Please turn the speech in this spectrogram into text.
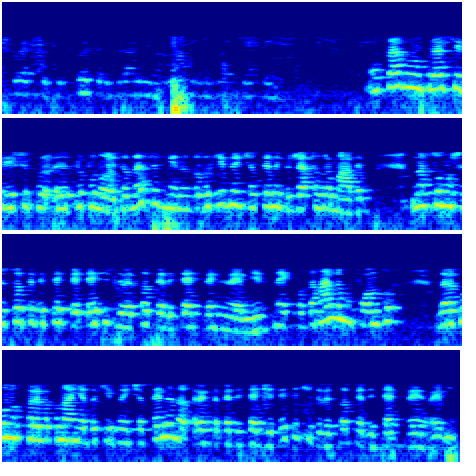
Пішовецької сільської територіальної громади на 25 рік. У вказаному проекті рішень про- е, пропонується внести зміни до дохідної частини бюджету громади на суму 655 тисяч 953 гривні. З них по загальному фонду за рахунок перевиконання дохідної частини на 352 тисячі 953 гривні.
